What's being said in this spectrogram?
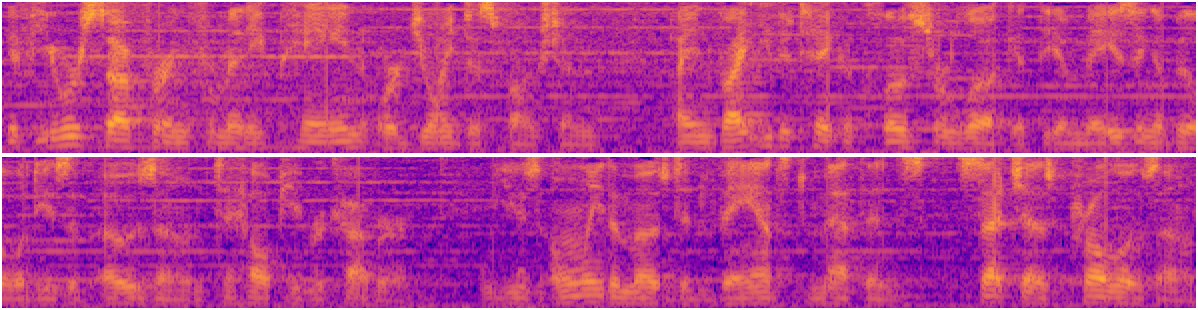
If you are suffering from any pain or joint dysfunction, I invite you to take a closer look at the amazing abilities of ozone to help you recover. We use only the most advanced methods, such as prolozone.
